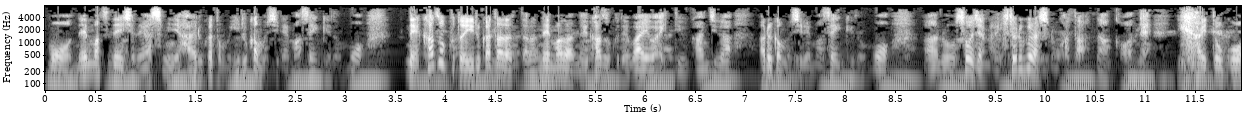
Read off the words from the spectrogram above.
もう年末年始の休みに入る方もいるかもしれませんけども、ね、家族といる方だったらね、まだね、家族でワイワイっていう感じがあるかもしれませんけども、あの、そうじゃない、一人暮らしの方なんかはね、意外とこ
